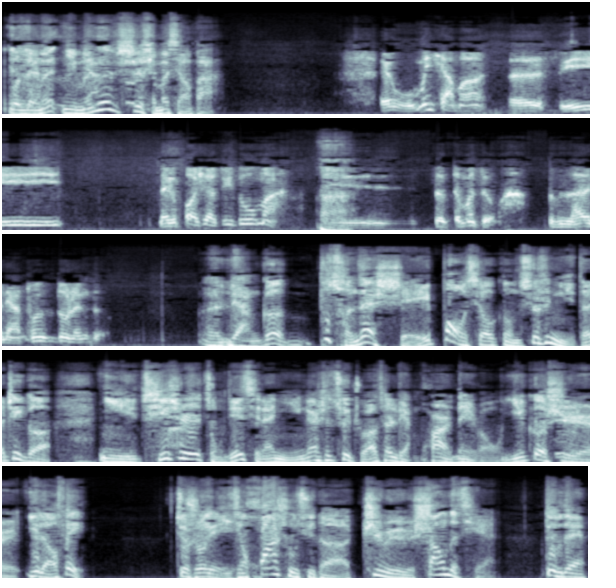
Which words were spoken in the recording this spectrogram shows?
你们你们的是什么想法？哎，我们想嘛，呃，谁那个报销最多嘛？啊，怎怎么走嘛？是不是？两同时都能走？呃，两个不存在谁报销更多，就是你的这个，你其实总结起来，你应该是最主要是两块内容，一个是医疗费，就说已经花出去的治伤的钱，对不对？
